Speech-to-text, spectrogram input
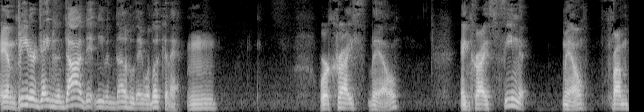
And Peter, James, and John didn't even know who they were looking at. Mm. Were Christ male and Christ female from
